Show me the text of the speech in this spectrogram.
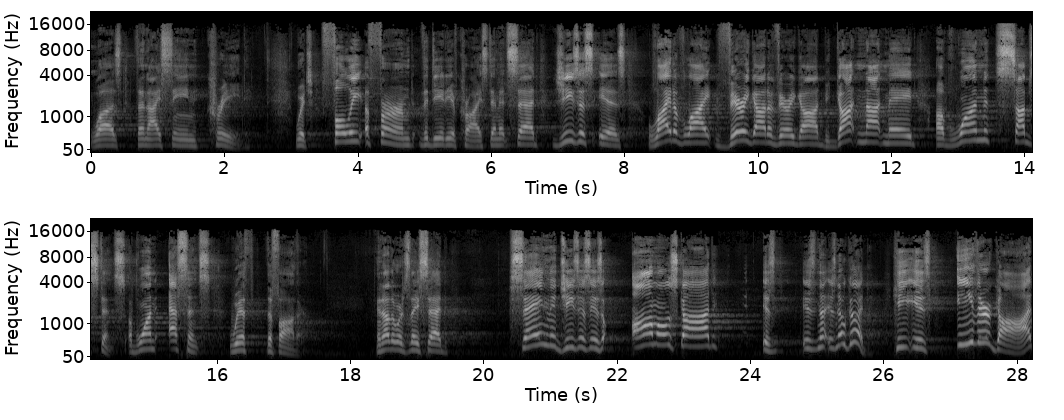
was the Nicene Creed, which fully affirmed the deity of Christ. And it said, Jesus is light of light, very God of very God, begotten, not made, of one substance, of one essence with the Father. In other words, they said, saying that Jesus is almost God is, is, no, is no good. He is either God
